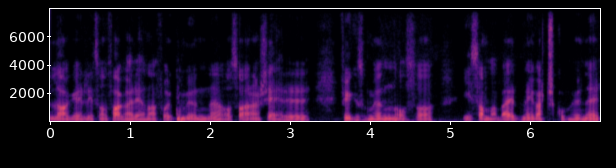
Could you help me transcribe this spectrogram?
lager litt sånn fagarena for kommunene. Og så arrangerer fylkeskommunen også i samarbeid med vertskommuner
